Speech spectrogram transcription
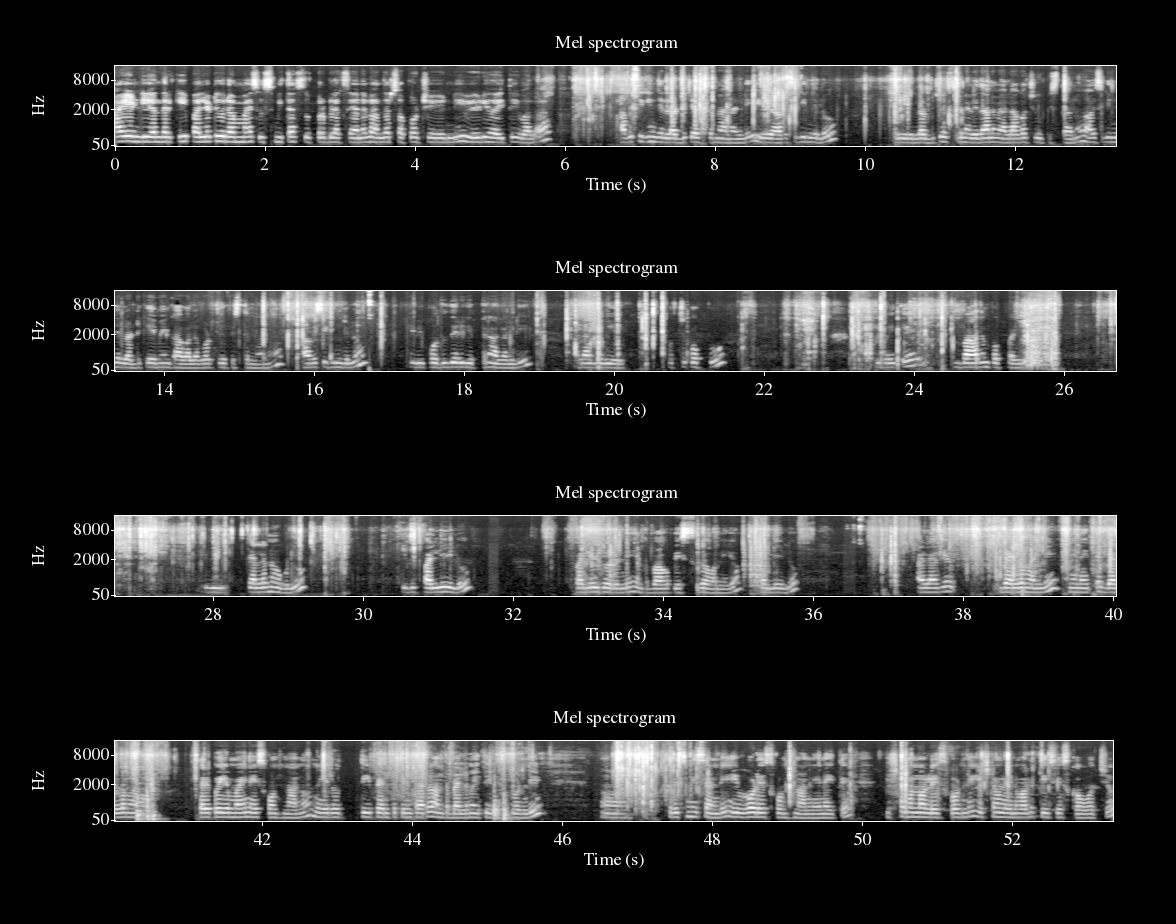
Hi అండి అందరికీ. పల్లెటూరు అమ్మాయి సుస్మిత సూపర్ బ్లాక్ ఛానల్. అందరు సపోర్ట్ చేయండి. వీడియో అయితే ఇవాళ అవిసి గింజలు లడ్డు చేస్తున్నానండి. ఇవి అవిసి గింజలు. ఈ లడ్డు చేసుకునే విధానం ఎలాగో చూపిస్తాను. అవిసి గింజలు లడ్డుకి ఏమేమి కావాలో కూడా చూపిస్తున్నాను. అవిసి గింజలు ఇవి పొద్దుతిరిగి విత్తనాలండి. అలాగే ఇవి పుచ్చపప్పు ఇవైతే బాదం పప్పు అండి. ఇవి తెల్ల నూగులు ఇవి పల్లీలు. పల్లీలు చూడండి ఎంత బాగా పెస్తుగా ఉన్నాయో పల్లీలు. అలాగే బెల్లం అండి. నేనైతే బెల్లం సరిపోయేమైన వేసుకుంటున్నాను. మీరు తీపి ఎంత తింటారో అంత బెల్లం అయితే వేసుకోండి. క్రిస్మస్ అండి ఇవి కూడా వేసుకుంటున్నాను నేనైతే. ఇష్టం ఉన్న వాళ్ళు వేసుకోండి ఇష్టం లేని వాళ్ళు తీసేసుకోవచ్చు.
